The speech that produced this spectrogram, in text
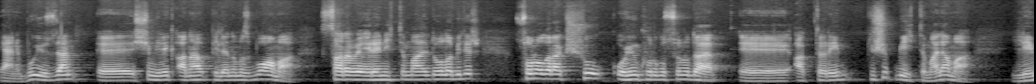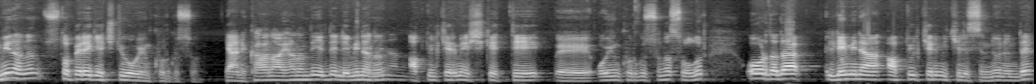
Yani bu yüzden e, şimdilik ana planımız bu ama Sara ve Eren ihtimali de olabilir. Son olarak şu oyun kurgusunu da e, aktarayım. Düşük bir ihtimal ama Lemina'nın stopere geçtiği oyun kurgusu. Yani Kaan Ayhan'ın değil de Lemina'nın Lemina'nın. Abdülkerim'e eşlik ettiği e, oyun kurgusu nasıl olur? Orada da Lemina Abdülkerim ikilisinin önünde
